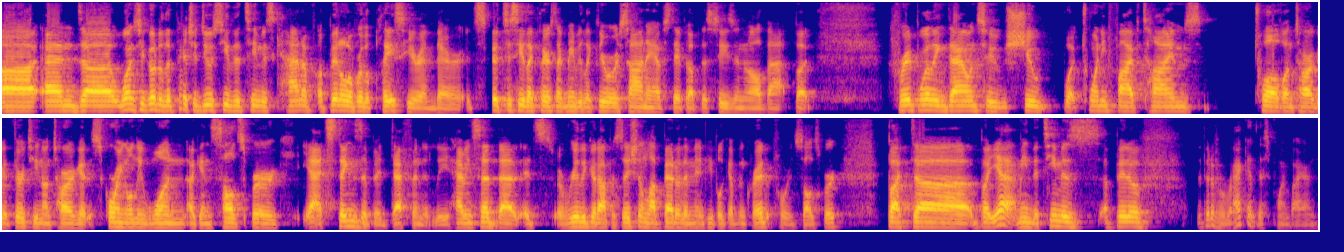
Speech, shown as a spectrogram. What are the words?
Uh, and uh, once you go to the pitch, you do see the team is kind of a bit all over the place here and there. It's good to see like players like maybe like Leroy Sané have stepped up this season and all that. But for it boiling down to shoot what 25 times, 12 on target, 13 on target, scoring only one against Salzburg, yeah, it stings a bit, definitely. Having said that, it's a really good opposition, a lot better than many people give them credit for in Salzburg. But uh, but yeah, I mean the team is a bit of a bit of a wreck at this point, Bayern.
